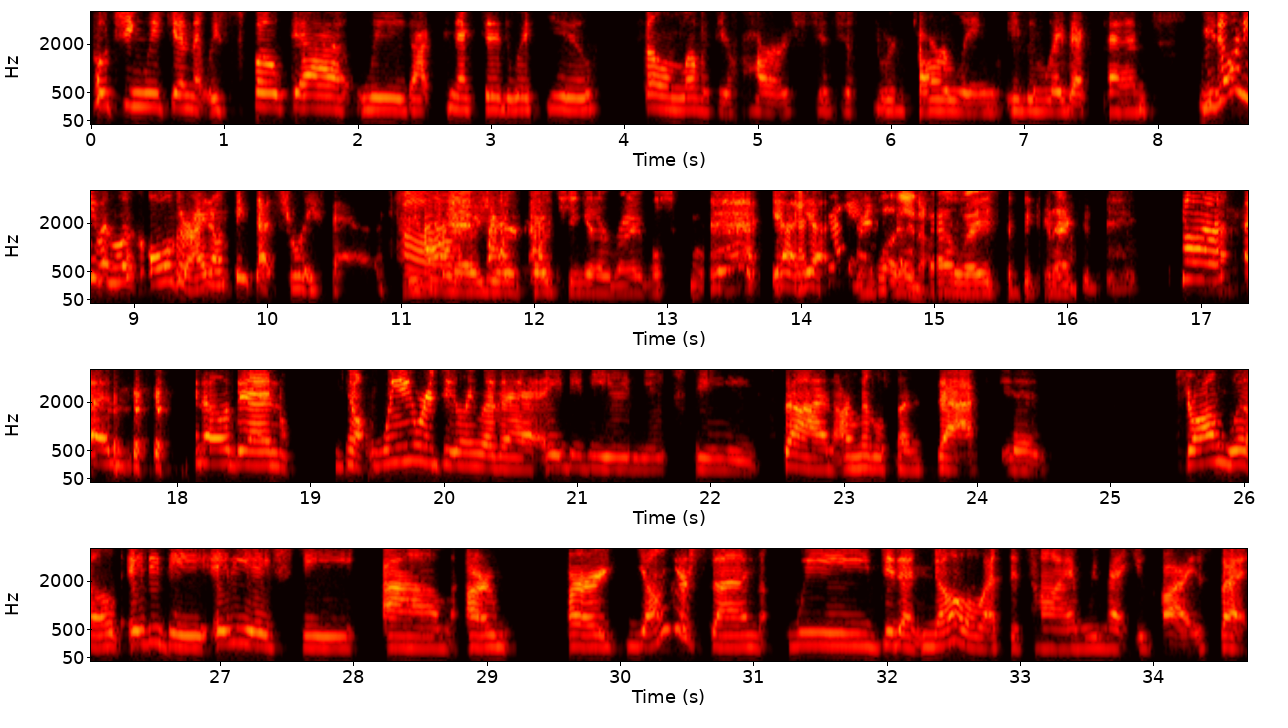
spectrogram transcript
coaching weekend that we spoke at, we got connected with you fell in love with your hearts. You just you were darling even way back then. You don't even look older. I don't think that's really fair. Even though you were coaching at a rival school. Yeah, yeah. We Well, you know. found ways to be connected to you. Uh, and you know, then you know, we were dealing with a ADD, ADHD son. Our middle son Zach is strong-willed, ADD, ADHD. Um, our our younger son, we didn't know at the time we met you guys, but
